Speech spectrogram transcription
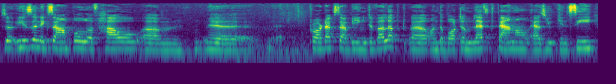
So here's an example of how um, uh, products are being developed uh, on the bottom left panel. As you can see,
